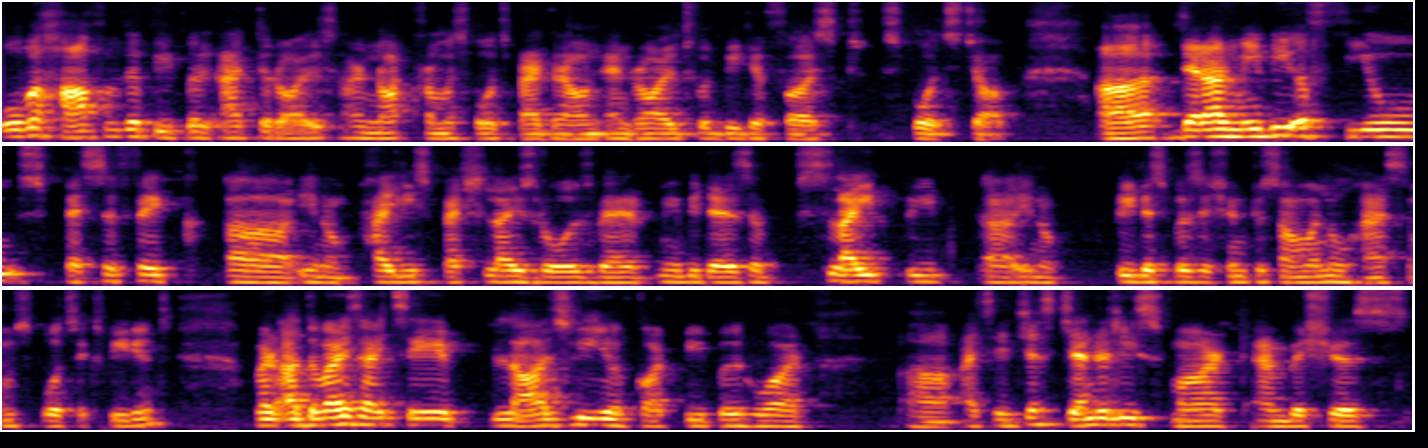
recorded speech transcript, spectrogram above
over half of the people at the Royals are not from a sports background, and Royals would be their first sports job. Uh, there are maybe a few specific, uh, you know, highly specialized roles where maybe there's a slight, pre, uh, you know, predisposition to someone who has some sports experience. But otherwise, I'd say largely you've got people who are, uh, I'd say, just generally smart, ambitious,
